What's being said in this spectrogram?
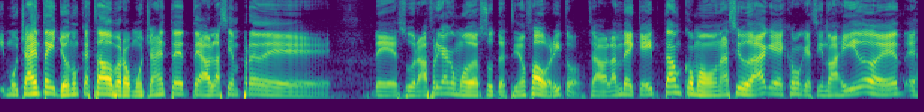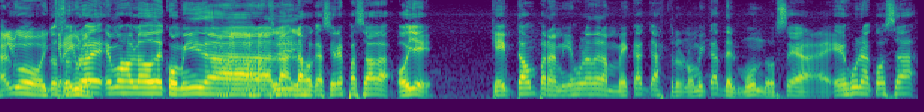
Y mucha gente, yo nunca he estado, pero mucha gente te habla siempre de, de Sudáfrica como de sus destinos favoritos. O sea, hablan de Cape Town como una ciudad que es como que si no has ido es, es algo increíble. Nosotros hemos hablado de comida Ajá, ajá, la- sí. las ocasiones pasadas. Oye, Cape Town para mí es una de las mecas gastronómicas del mundo. O sea, es una cosa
